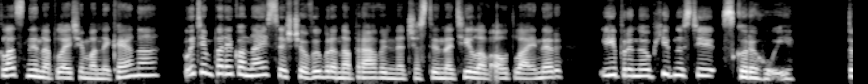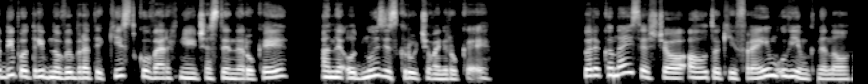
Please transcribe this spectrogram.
Класни на плечі манекена, потім переконайся, що вибрана правильна частина тіла в аутлайнер, і при необхідності скоригуй. Тобі потрібно вибрати кістку верхньої частини руки, а не одну зі скручувань руки. Переконайся, що автокіфрейм увімкнено,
